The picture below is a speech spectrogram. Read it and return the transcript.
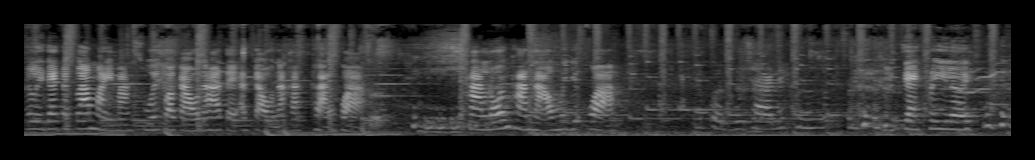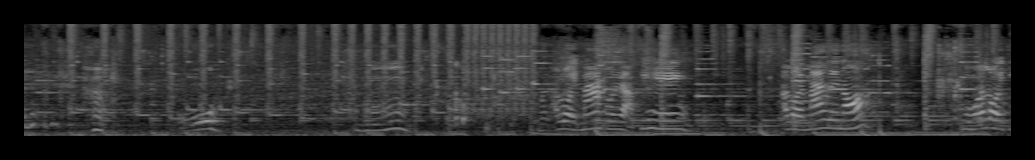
ก็เลยได้ตะกร้าใหม่มาสวยกว่าเก่านะคะ แต่อันเก่านะคะขลังกว่าผ่านร้อนผ่านหนาวมาเยอะกว่าให้เปิดบูชานี่คือแจกฟรีเลยโอ้อื้อหือมันอร่อยมากเลยอะพี่เฮงอร่อยมากเลยเนาะหนูอร่อยจ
